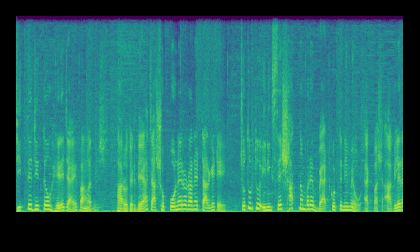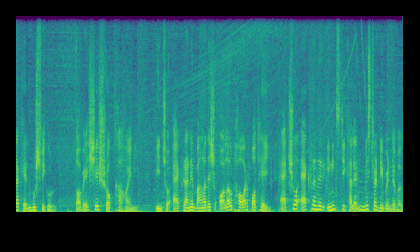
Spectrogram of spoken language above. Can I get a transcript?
জিততে জিততেও হেরে যায় বাংলাদেশ। ভারতের দেয়া চারশো পনেরো রানের টার্গেটে চতুর্থ ইনিংসে সাত নম্বরে ব্যাট করতে নেমেও এক পাশ আগলে রাখেন মুশফিকুর। তবে শেষ রক্ষা হয়নি। তিনশো এক রানে বাংলাদেশ অল আউট হওয়ার পথেই একশো এক রানের ইনিংসটি খেলেন মিস্টার ডিপেন্ডেবল।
